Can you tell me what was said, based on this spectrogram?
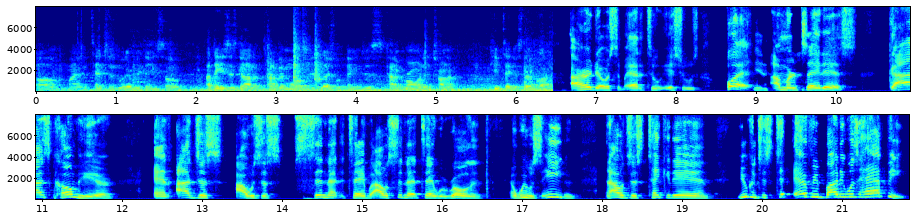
um, my intentions with everything. So I think it's just kind of kind of been more of an intellectual thing, just kind of growing and trying to keep taking steps. I heard there was some attitude issues, but Yeah. I'm gonna say this: guys come here, and I just, I was just sitting at the table. I was sitting at the table with Roland, and we was eating, and I was just taking in. You could just, t- everybody was happy.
